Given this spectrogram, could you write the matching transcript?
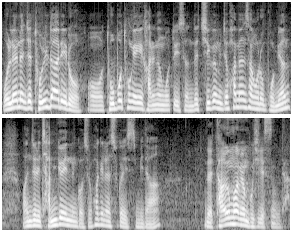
원래는 이제 돌다리로 어 도보 통행이 가능한 곳도 있었는데 지금 이제 화면상으로 보면 완전히 잠겨 있는 것을 확인할 수가 있습니다. 네, 다음 화면 보시겠습니다.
